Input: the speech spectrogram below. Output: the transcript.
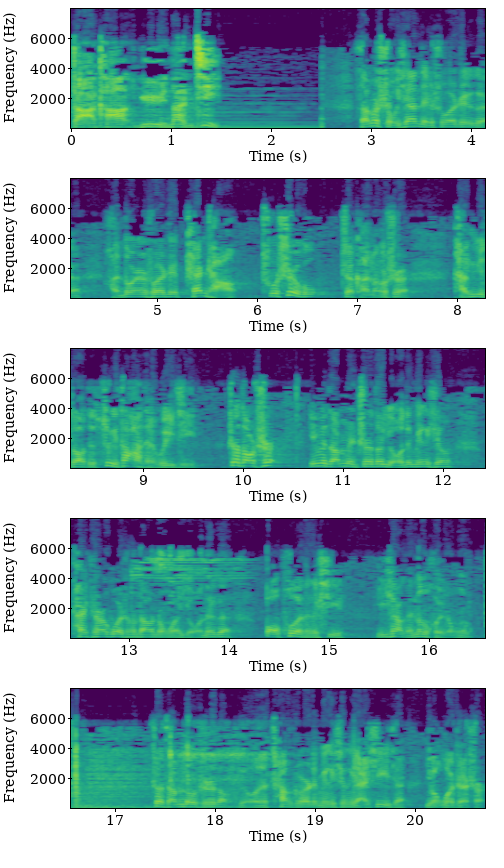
大咖遇难记。咱们首先得说，这个很多人说这片场出事故，这可能是他遇到的最大的危机。这倒是，因为咱们知道，有的明星拍片过程当中啊，有那个爆破那个戏，一下给弄毁容了。这咱们都知道，有的唱歌的明星演戏去，有过这事儿。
